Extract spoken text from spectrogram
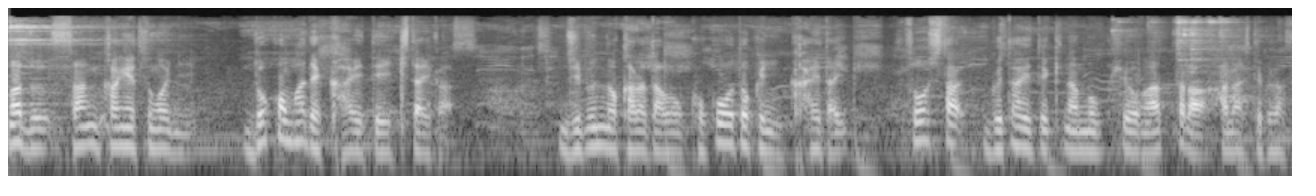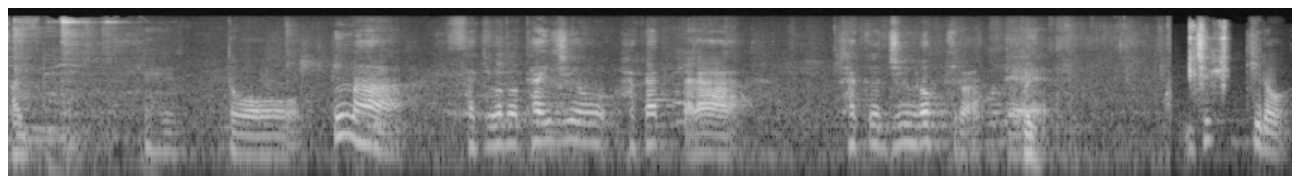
まず3ヶ月後にどこまで変えていきたいか自分の体をここを特に変えたい。そうした具体的な目標があったら話してください。と今先ほど体重を測ったら116キロあって、はい10キロ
